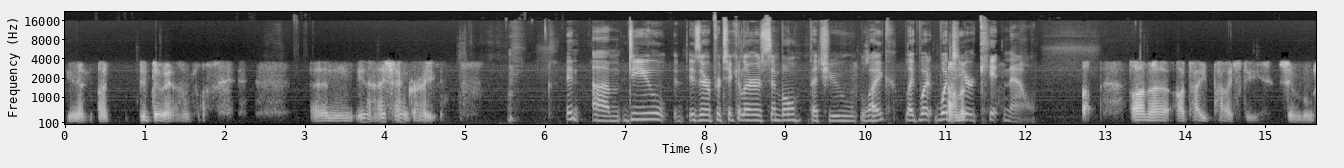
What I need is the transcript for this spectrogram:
you know, I did do it, and you know, they sound great. And, um, do you? Is there a particular cymbal that you like? Like what? What's I'm a- your kit now? I'm a, I played Paiste cymbals,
